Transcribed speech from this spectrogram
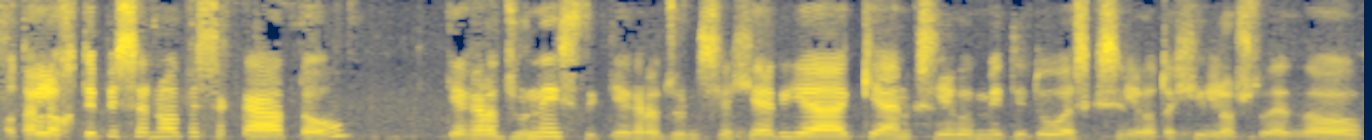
Όταν λέω χτύπησε ενώ έπεσε κάτω και γρατζουνίστηκε, γρατζούνισε χέρια και άνοιξε λίγο η μύτη του, έσκησε λίγο το χείλος του εδώ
